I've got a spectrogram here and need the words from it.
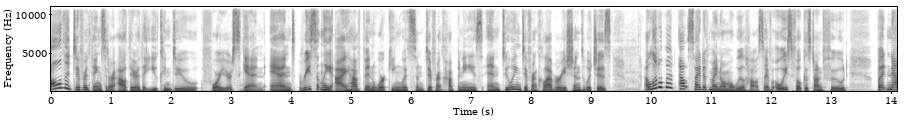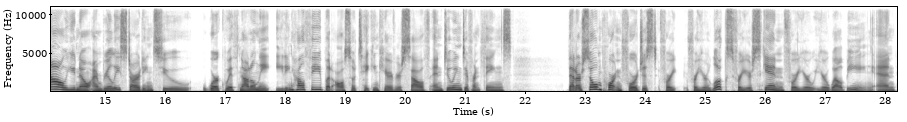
All the different things that are out there that you can do for your skin. And recently, I have been working with some different companies and doing different collaborations, which is a little bit outside of my normal wheelhouse. I've always focused on food, but now, you know, I'm really starting to work with not only eating healthy, but also taking care of yourself and doing different things that are so important for just for for your looks, for your skin, for your your well-being. And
